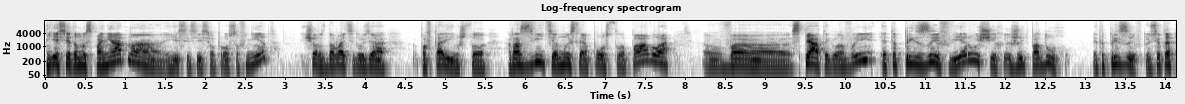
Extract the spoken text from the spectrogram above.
Если эта мысль понятна, если здесь вопросов нет, еще раз давайте, друзья, повторим, что развитие мысли апостола Павла в, с пятой главы – это призыв верующих жить по духу. Это призыв. То есть это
